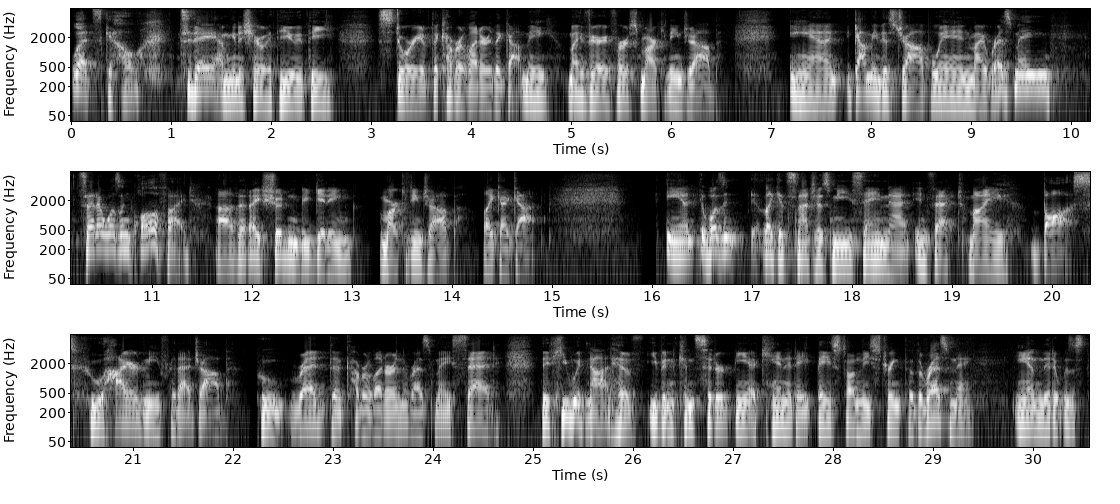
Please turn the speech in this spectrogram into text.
Let's go. Today I'm going to share with you the story of the cover letter that got me my very first marketing job. And it got me this job when my resume said I wasn't qualified, uh, that I shouldn't be getting a marketing job like I got. And it wasn't like it's not just me saying that. In fact, my boss who hired me for that job who read the cover letter and the resume said that he would not have even considered me a candidate based on the strength of the resume and that it was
